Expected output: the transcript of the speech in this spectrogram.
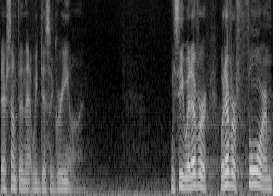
there's something that we disagree on. You see, whatever, whatever form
